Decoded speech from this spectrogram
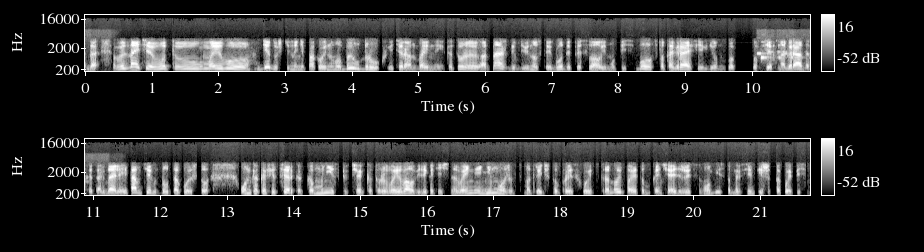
да. Вы знаете, вот у моего дедушки ныне покойного был друг, ветеран войны, который однажды в 90-е годы прислал ему письмо с фотографией, где он во всех наградах и так далее. И там текст был такой, что он как офицер, как коммунист, как человек, который воевал в Великой Отечественной войне, не может смотреть, что происходит с страной, поэтому кончает жизнь самоубийством и всем пишет такое письмо.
